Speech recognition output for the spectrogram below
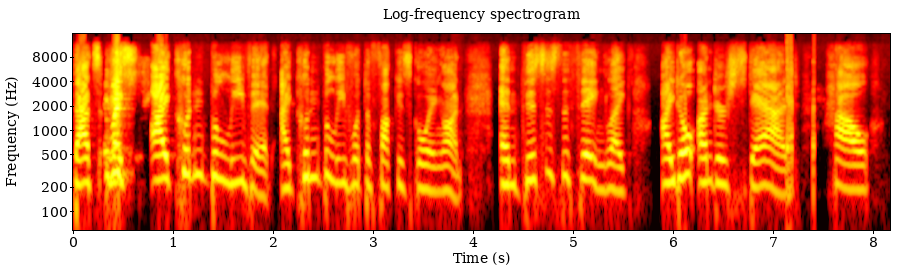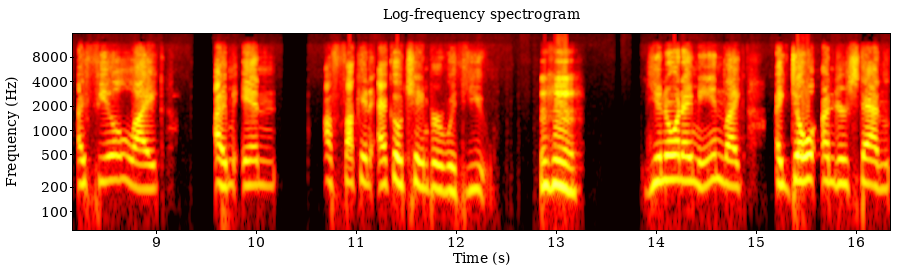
That's It like, was- I couldn't believe it. I couldn't believe what the fuck is going on. And this is the thing. Like, I don't understand how I feel like I'm in a fucking echo chamber with you. Mhm. You know what I mean? Like, I don't understand.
